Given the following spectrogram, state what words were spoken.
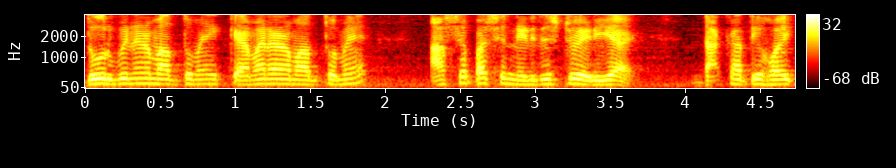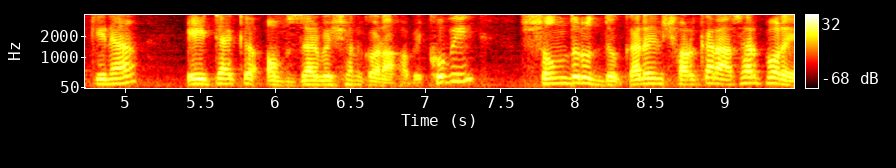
দূরবীনের মাধ্যমে ক্যামেরার মাধ্যমে আশেপাশে নির্দিষ্ট এরিয়ায় ডাকাতি হয় কিনা, এইটাকে অবজারভেশন করা হবে। খুবই সুন্দর উদ্যোগ, কারণ সরকার আসার পরে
